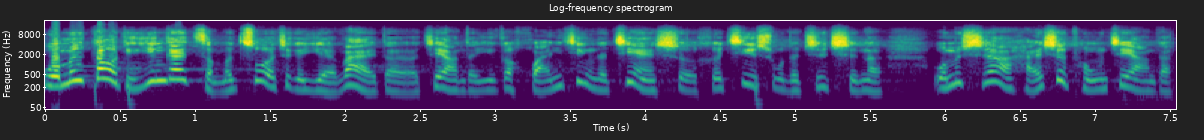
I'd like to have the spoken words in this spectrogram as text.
我们到底应该怎么做这个野外的这样的一个环境的建设和技术的支持呢？我们实际上还是从这样的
